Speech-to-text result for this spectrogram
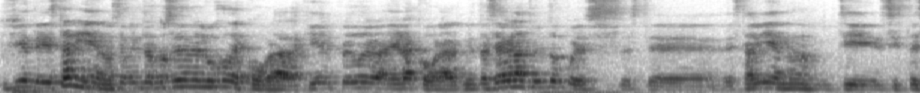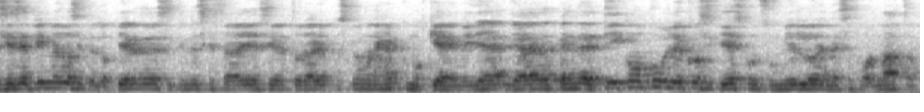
Pues fíjate, está bien, o sea, mientras no se den el lujo de cobrar, aquí el pedo era, era cobrar. Mientras sea gratuito, pues este, está bien, ¿no? Si, si, te, si es efímero, si te lo pierdes, si tienes que estar ahí a cierto horario, pues que lo manejan como quieren. Y ya, ya depende de ti como público si quieres consumirlo en ese formato.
